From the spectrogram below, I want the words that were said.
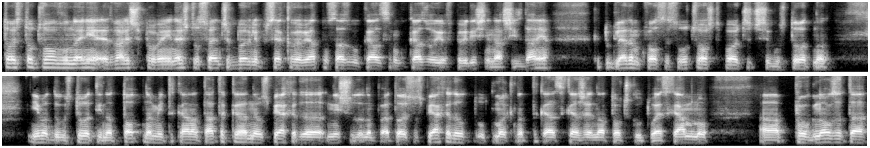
т.е. то това вълнение едва ли ще промени нещо, освен че Бърли по всяка вероятност, аз го казвам, съм го казвал и в предишни наши издания, като гледам какво се случва, още повече, че ще гостуват на имат да гостуват и на Тотнам и така нататък, не успяха да нищо да направят, т.е. успяха да отмъкнат, така да се каже, една точка от Уест Хам, но а, прогнозата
